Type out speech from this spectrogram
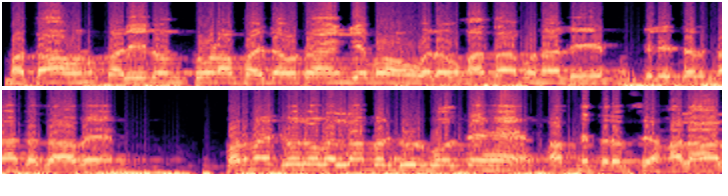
متا متاع قلیل تھوڑا فائدہ اٹھائیں گے وہ ولو عذاب علیم ان کے لیے دردناک عذاب ہے۔ فرمائے جو لوگ اللہ پر جھوٹ بولتے ہیں اپنے طرف سے حلال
